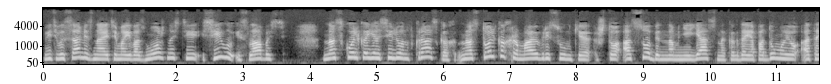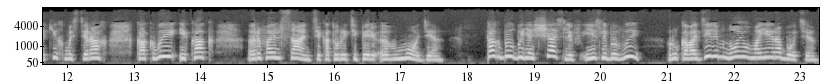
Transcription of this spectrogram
ведь вы сами знаете мои возможности, силу и слабость. Насколько я силен в красках, настолько хромаю в рисунке, что особенно мне ясно, когда я подумаю о таких мастерах, как вы и как Рафаэль Санти, который теперь э, в моде. Как был бы я счастлив, если бы вы руководили мною в моей работе.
